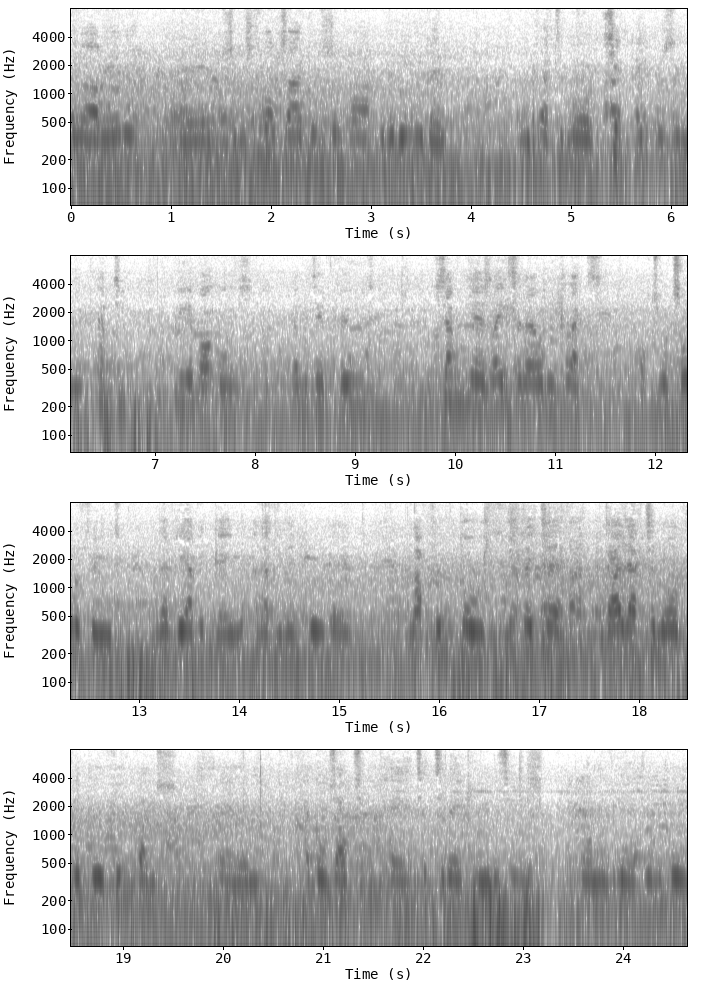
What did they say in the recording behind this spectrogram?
in our area. So we stood outside Goodison Park with a wheelie bin and we collected more chip papers and empty beer bottles than we did food. Seven years later now we collect up to a ton of food at every Everton game and every Liverpool game. And that food goes straight to, direct to North Liverpool food banks. Um, that goes out uh, to, to their communities over North Liverpool.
